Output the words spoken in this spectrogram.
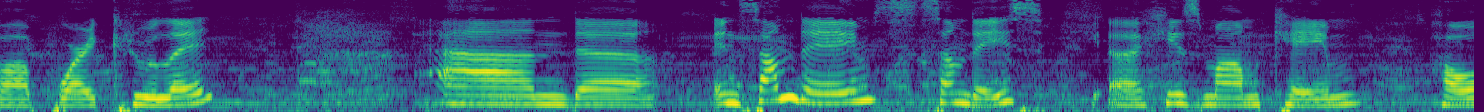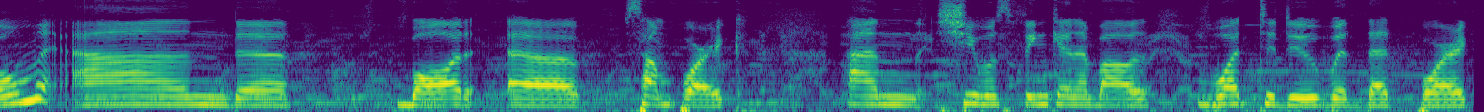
uh, pork roulette. And uh, in some days, some days, uh, his mom came home and uh, bought uh, some pork, and she was thinking about what to do with that pork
